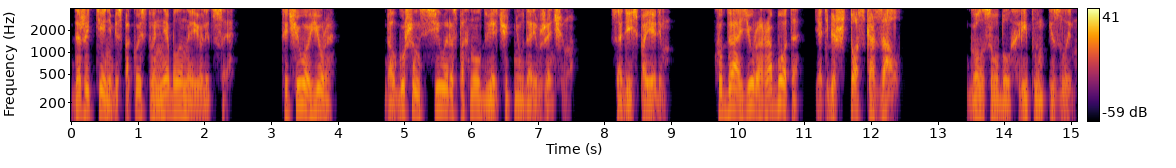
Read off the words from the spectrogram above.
Даже тени беспокойства не было на ее лице. «Ты чего, Юра?» Долгушин с силой распахнул дверь, чуть не ударив женщину. «Садись, поедем». «Куда, Юра, работа?» «Я тебе что сказал?» Голос его был хриплым и злым.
